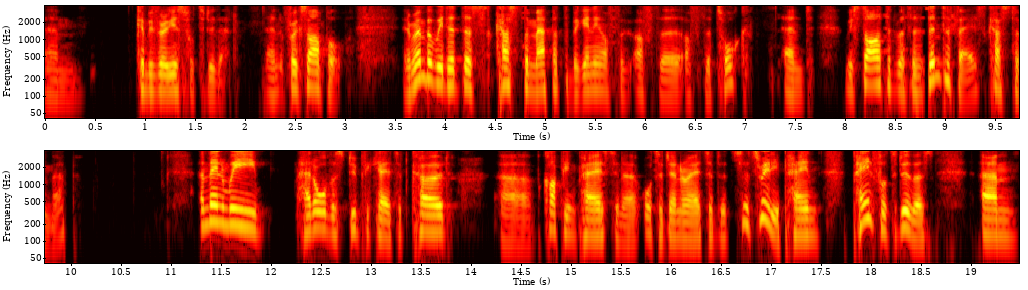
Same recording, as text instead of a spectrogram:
um, it can be very useful to do that. And for example, remember we did this custom map at the beginning of the of the of the talk, and we started with this interface custom map, and then we had all this duplicated code uh, copy and paste, you know, auto-generated. It's it's really pain painful to do this. Um,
